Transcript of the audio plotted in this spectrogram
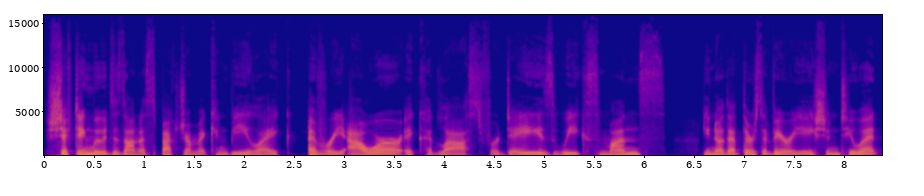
shifting moods is on a spectrum. It can be like every hour, it could last for days, weeks, months. You know, that there's a variation to it.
